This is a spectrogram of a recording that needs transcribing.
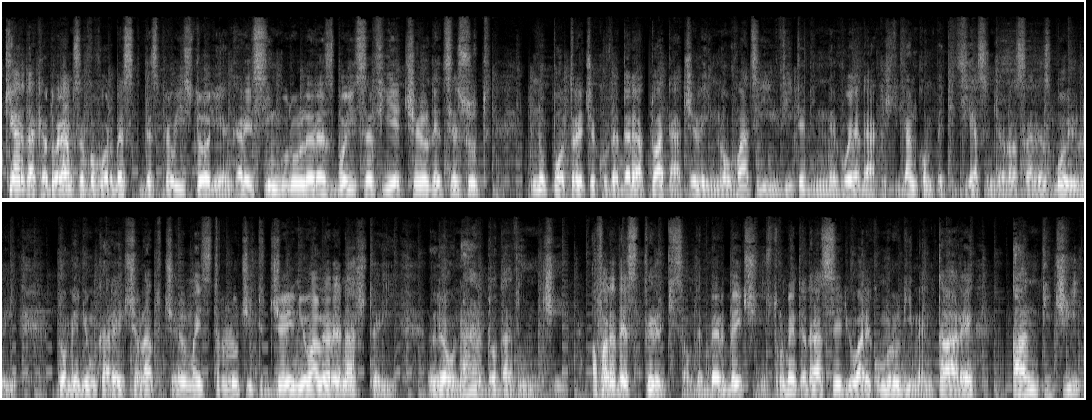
Chiar dacă doream să vă vorbesc despre o istorie în care singurul război să fie cel de țesut, nu pot trece cu vederea toate acele inovații ivite din nevoia de a câștiga în competiția sângeroasă a războiului, domeniu în care a excelat cel mai strălucit geniu al renașterii, Leonardo da Vinci. Afară de stâlpi sau de berbeci, instrumente de asediu oarecum rudimentare, anticii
